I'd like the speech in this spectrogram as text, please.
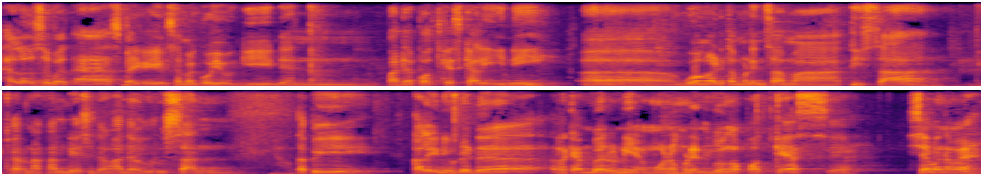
Halo Sobat As, balik lagi bersama gue Yogi dan pada podcast kali ini uh, gue nggak ditemenin sama Tisa dikarenakan dia sedang ada urusan. Tapi kali ini udah ada rekan baru nih yang mau nemenin gue nge-podcast ya. Siapa namanya?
